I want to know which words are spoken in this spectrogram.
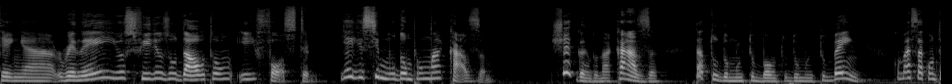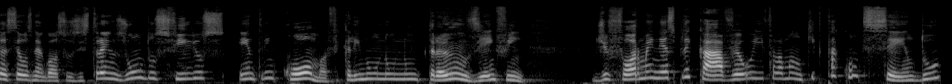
Tem a Renee e os filhos, o Dalton e Foster. E eles se mudam para uma casa. Chegando na casa, tá tudo muito bom, tudo muito bem. Começa a acontecer os negócios estranhos. Um dos filhos entra em coma, fica ali num, num, num transe, enfim, de forma inexplicável. E fala, mano, o que, que tá acontecendo?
